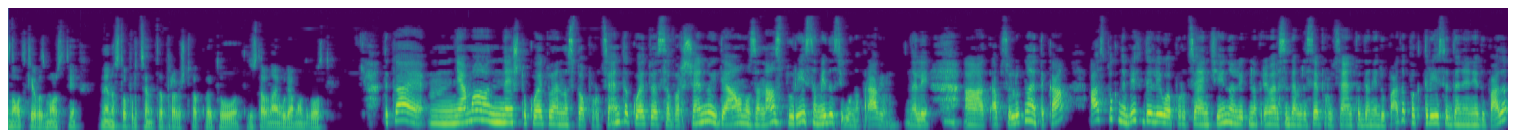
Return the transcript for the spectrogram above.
много такива възможности. Не на 100% правиш това, което ти доставя най-голямо удоволствие. Така е. Няма нещо, което е на 100%, което е съвършено, идеално за нас, дори и сами да си го направим. Нали? А, абсолютно е така. Аз тук не бих делила проценти, нали, например 70% да ни допада, пък 30% да не ни допада.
